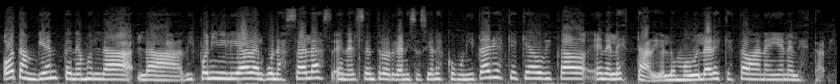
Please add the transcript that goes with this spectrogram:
o también tenemos la, la disponibilidad de algunas salas en el Centro de Organizaciones Comunitarias que queda ubicado en el estadio, los modulares que estaban ahí en el estadio.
